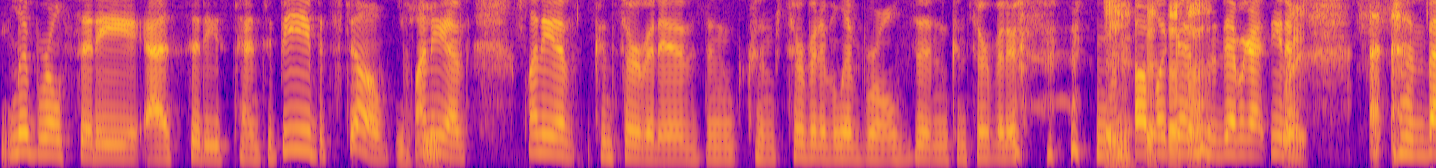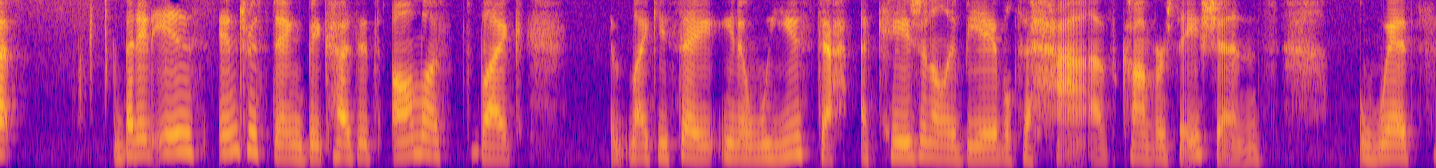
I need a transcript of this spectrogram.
liberal city as cities tend to be, but still mm-hmm. plenty mm-hmm. of plenty of conservatives and conservative liberals and conservative Republicans and Democrats. You know, right. but but it is interesting because it's almost like like you say, you know, we used to occasionally be able to have conversations with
